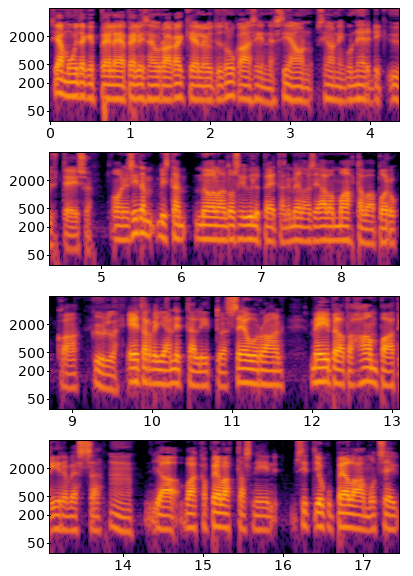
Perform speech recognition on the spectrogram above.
siellä muitakin pelejä, peliseuraa, kaikkea löytyy. Tulkaa sinne. Siellä on, siellä on niin kuin Nerdik-yhteisö. On, ja siitä, mistä me ollaan tosi ylpeitä, niin meillä on se aivan mahtavaa porukkaa. Kyllä. Ei tarvi jännittää liittyä seuraan, me ei pelata hampaat irvessä, Mm. ja vaikka pelattaisiin, niin sitten joku pelaa, mutta se ei,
